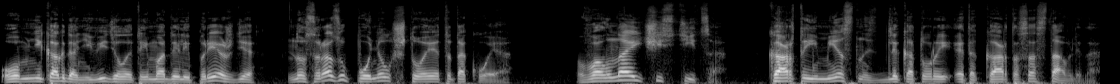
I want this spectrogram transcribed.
Ом никогда не видел этой модели прежде, но сразу понял, что это такое. Волна и частица, карта и местность, для которой эта карта составлена.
